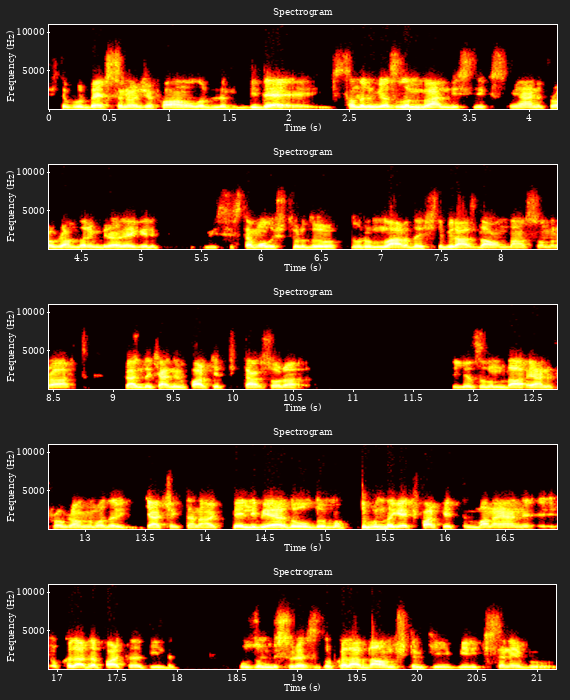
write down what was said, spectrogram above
işte bu 5 sene önce falan olabilir. Bir de sanırım yazılım mühendisliği kısmı yani programların bir araya gelip bir sistem oluşturduğu durumlarda işte biraz daha ondan sonra artık ben de kendimi fark ettikten sonra yazılımda yani programlamada gerçekten belli bir yerde olduğumu ki bunu da geç fark ettim bana yani o kadar da farkında değildim. Uzun bir süre o kadar dalmıştım ki bir iki sene bu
